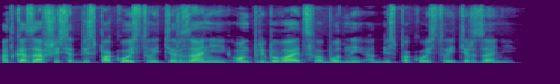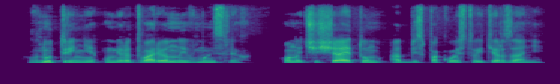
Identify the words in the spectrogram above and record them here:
Отказавшись от беспокойства и терзаний, он пребывает свободный от беспокойства и терзаний. Внутренне умиротворенный в мыслях, он очищает ум от беспокойства и терзаний.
